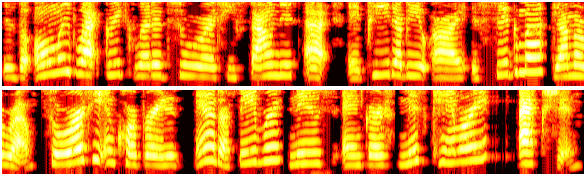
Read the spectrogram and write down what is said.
is the only black Greek lettered sorority founded at a PWI is Sigma Gamma Rho Sorority Incorporated and our favorite news anchor, Miss Camry action.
